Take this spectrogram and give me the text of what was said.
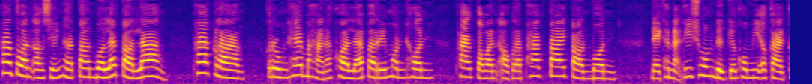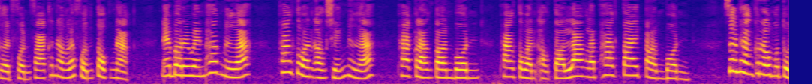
ภาคตะวันออกเฉียงเหนือตอนบนและตอนล่าง ภาคกลาง กรุงเทพมหานครและปริมณฑลภาคตะวันออกและภาคใต้ตอนบน ในขณะที่ช่วงดึกยังคงมีโอกาสเกิดฝนฟ้าขนองและฝนตกหนัก ในบริเวณภาคเหนือ ภาคตะวันออกเฉียงเหนือ ภาคกลางตอนบน ภาคตะวันออกตอนล่างและภาคใต้ตอนบน ซึ่งทางกรมอุตุ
